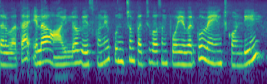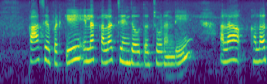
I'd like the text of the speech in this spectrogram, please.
తర్వాత ఇలా ఆయిల్లో వేసుకొని కొంచెం పచ్చివాసన పోయే వరకు వేయించుకోండి. కాసేపటికి ఇలా కలర్ చేంజ్ అవుతుంది చూడండి. అలా కలర్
